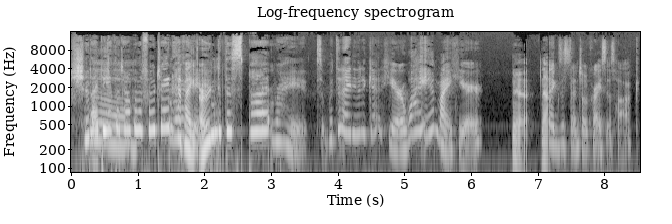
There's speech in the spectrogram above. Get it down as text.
should I be at the top of the food chain? Have I right. earned this spot? right. What did I do to get here? Why am I here? Yeah, no. Existential crisis hawk.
